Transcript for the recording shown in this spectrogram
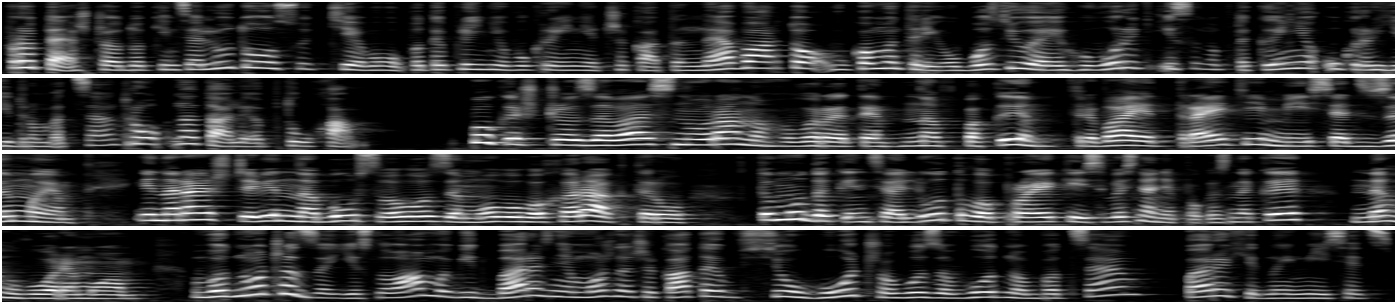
Про те, що до кінця лютого суттєвого потепління в Україні чекати не варто, в коментарі обоз.ua говорить і синоптикиня Укргідрометцентру Наталія Птуха. Поки що за весну рано говорити. Навпаки, триває третій місяць зими, і нарешті він набув свого зимового характеру. Тому до кінця лютого про якісь весняні показники не говоримо. Водночас, за її словами, від березня можна чекати всього, чого завгодно, бо це перехідний місяць.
